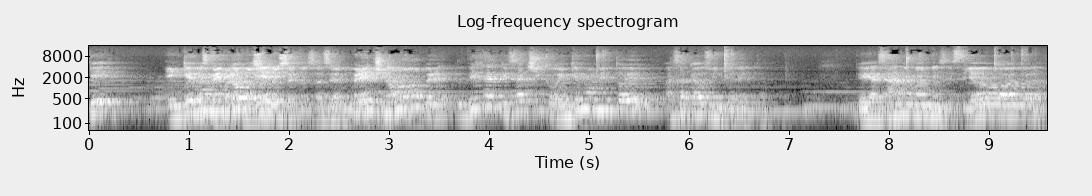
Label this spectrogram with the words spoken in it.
¿Qué, ¿En qué Es momento él- se nos hace muy pero, chico. no, pero deja que sea chico. ¿En qué momento él ha sacado su intelecto? Que digas, ah, no mames, este, yo hago la.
